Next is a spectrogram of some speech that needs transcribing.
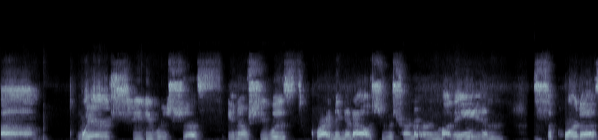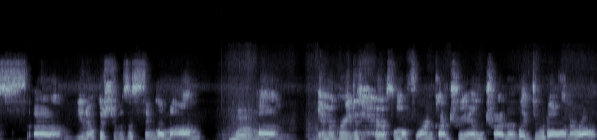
um, where she was just, you know, she was grinding it out. She was trying to earn money and support us, um, you know, because she was a single mom. Wow. Um, immigrated here from a foreign country and trying to like do it all on her own.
